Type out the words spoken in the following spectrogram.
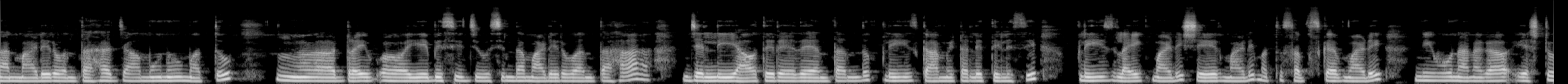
ನಾನು ಮಾಡಿರುವಂತಹ ಜಾಮೂನು ಮತ್ತು ಡ್ರೈ ಎ ಬಿ ಸಿ ಜ್ಯೂಸಿಂದ ಮಾಡಿರುವಂತಹ ಜೆಲ್ಲಿ ಯಾವ ಥರ ಇದೆ ಅಂತಂದು ಪ್ಲೀಸ್ ಕಾಮೆಂಟಲ್ಲಿ ತಿಳಿಸಿ. ಪ್ಲೀಸ್ ಲೈಕ್ ಮಾಡಿ ಶೇರ್ ಮಾಡಿ ಮತ್ತು ಸಬ್ಸ್ಕ್ರೈಬ್ ಮಾಡಿ. ನೀವು ನನಗೆ ಎಷ್ಟು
